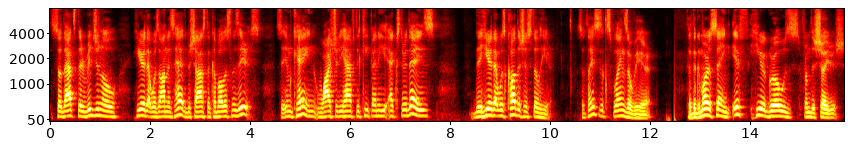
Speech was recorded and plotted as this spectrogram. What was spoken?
So that's the original hair that was on his head, B'Shas the Kabbalah's Naziris. So Im Kain, why should he have to keep any extra days? the here that was Kaddish is still here. So Taisus explains over here that the Gemara is saying if here grows from the Shayrish,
